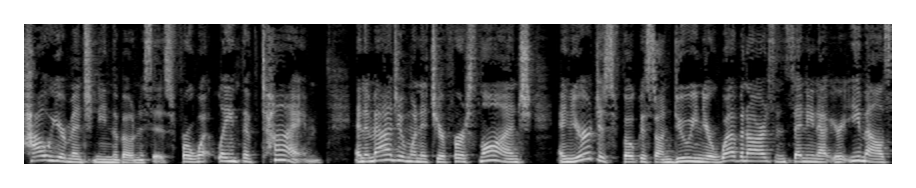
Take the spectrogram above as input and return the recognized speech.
how you're mentioning the bonuses, for what length of time. And imagine when it's your first launch and you're just focused on doing your webinars and sending out your emails.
